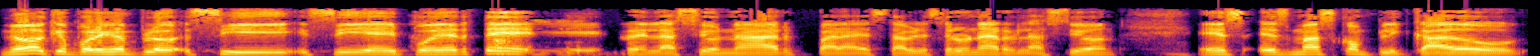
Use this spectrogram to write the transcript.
No, que por ejemplo, si, si el poderte relacionar para establecer una relación es, es más complicado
